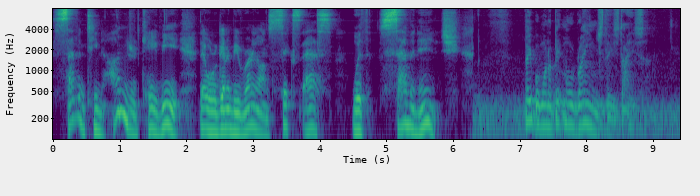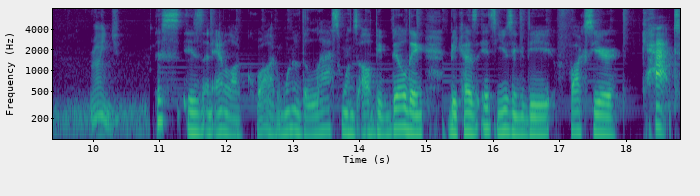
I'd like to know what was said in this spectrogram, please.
1700 kV that we're going to be running on 6S with 7 inch. People want a bit more range these days. Range? This is an analog quad, one of the last ones I'll be building because it's using the Foxeer Cat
